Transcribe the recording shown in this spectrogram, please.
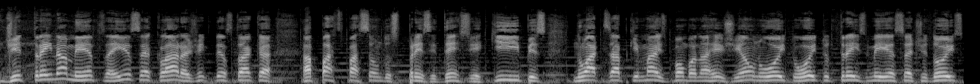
de treinamentos, é isso? É claro, a gente destaca a participação dos presidentes de equipes, no WhatsApp que mais bomba na região, no 883672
